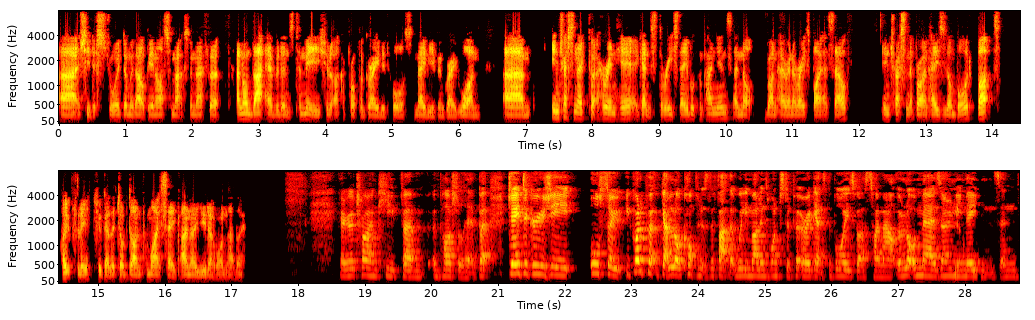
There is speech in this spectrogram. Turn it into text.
Uh, she destroyed them without being asked for maximum effort. And on that evidence, to me, she looked like a proper graded horse, maybe even grade one. Um, interesting they've put her in here against three stable companions and not run her in a race by herself. Interesting that Brian Hayes is on board, but hopefully she'll get the job done for my sake. I know you don't want that though. Yeah, I'm going to try and keep um, impartial here. But Jade de Grugy also you've got to put get a lot of confidence in the fact that Willie Mullins wanted to put her against the boys first time out. There are a lot of mares only yeah. maidens, and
